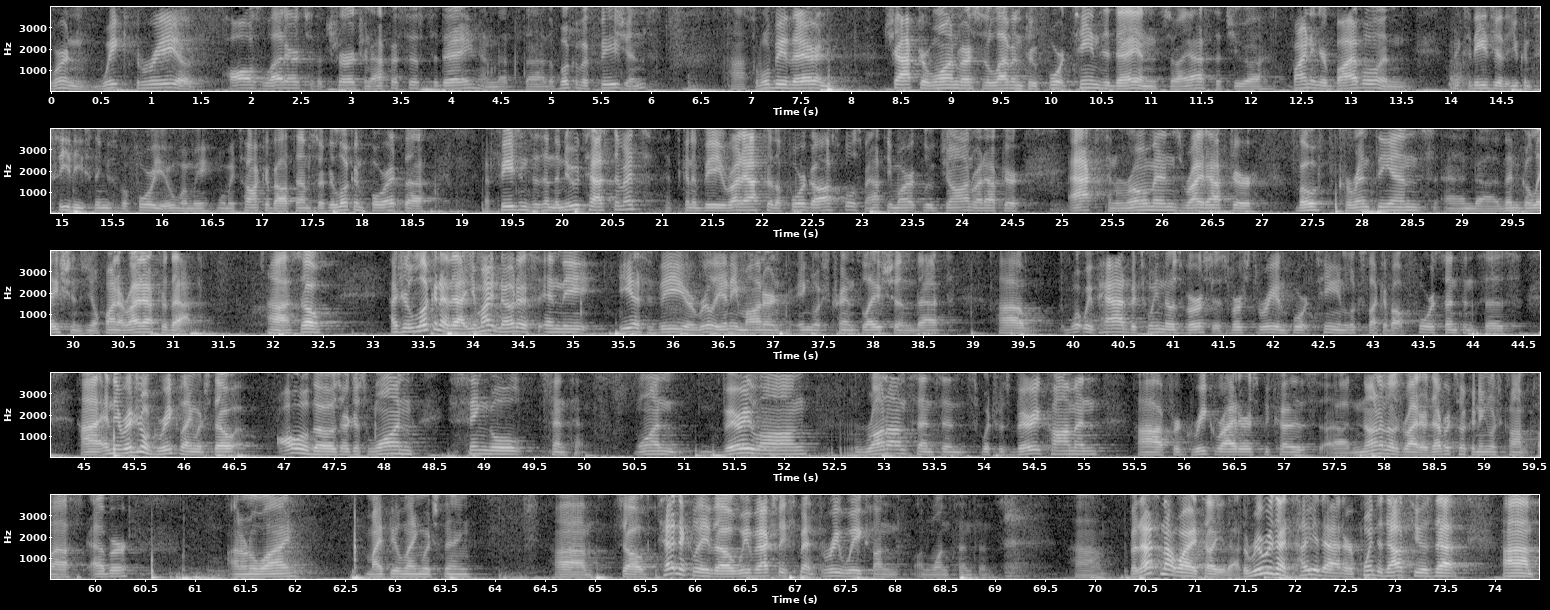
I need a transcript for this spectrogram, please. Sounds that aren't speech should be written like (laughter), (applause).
We're in week three of Paul's letter to the church in Ephesus today, and that's uh, the book of Ephesians. Uh, so we'll be there in chapter 1, verses 11 through 14 today. And so I ask that you uh, find in your Bible, and it makes it easier that you can see these things before you when we, when we talk about them. So if you're looking for it, the Ephesians is in the New Testament. It's going to be right after the four Gospels Matthew, Mark, Luke, John, right after Acts and Romans, right after both Corinthians and uh, then Galatians, and you'll find it right after that. Uh, so, as you're looking at that, you might notice in the ESV or really any modern English translation that uh, what we've had between those verses, verse 3 and 14, looks like about four sentences. Uh, in the original Greek language, though, all of those are just one single sentence, one very long run on sentence, which was very common uh, for Greek writers because uh, none of those writers ever took an English comp class ever. I don't know why. Might be a language thing. Um, so technically, though, we've actually spent three weeks on, on one sentence. Um, but that's not why I tell you that. The real reason I tell you that or point this out to you is that um,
